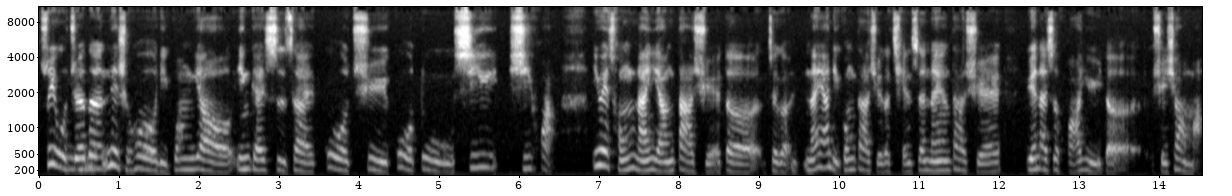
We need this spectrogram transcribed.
所以我觉得那时候李光耀应该是在过去过度西西化，因为从南洋大学的这个南洋理工大学的前身南洋大学原来是华语的学校嘛。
